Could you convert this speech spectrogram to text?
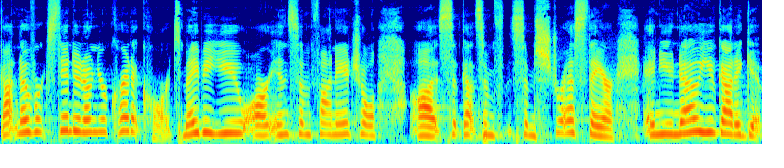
gotten overextended on your credit cards. Maybe you are in some financial, uh, got some, some stress there, and you know you've got to get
